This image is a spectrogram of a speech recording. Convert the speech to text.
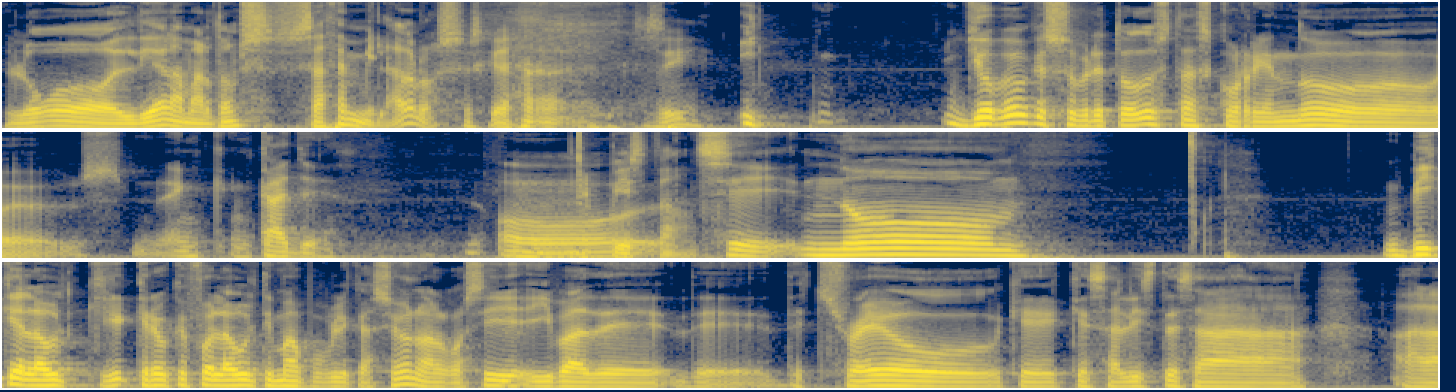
Luego el día de la maratón se hacen milagros. Es que así. Y yo veo que sobre todo estás corriendo eh, en, en calle. O, Mm, en pista. Sí, no... Vi que, la, ul- que creo que fue la última publicación o algo así, iba de, de, de trail, que, que saliste a, a,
